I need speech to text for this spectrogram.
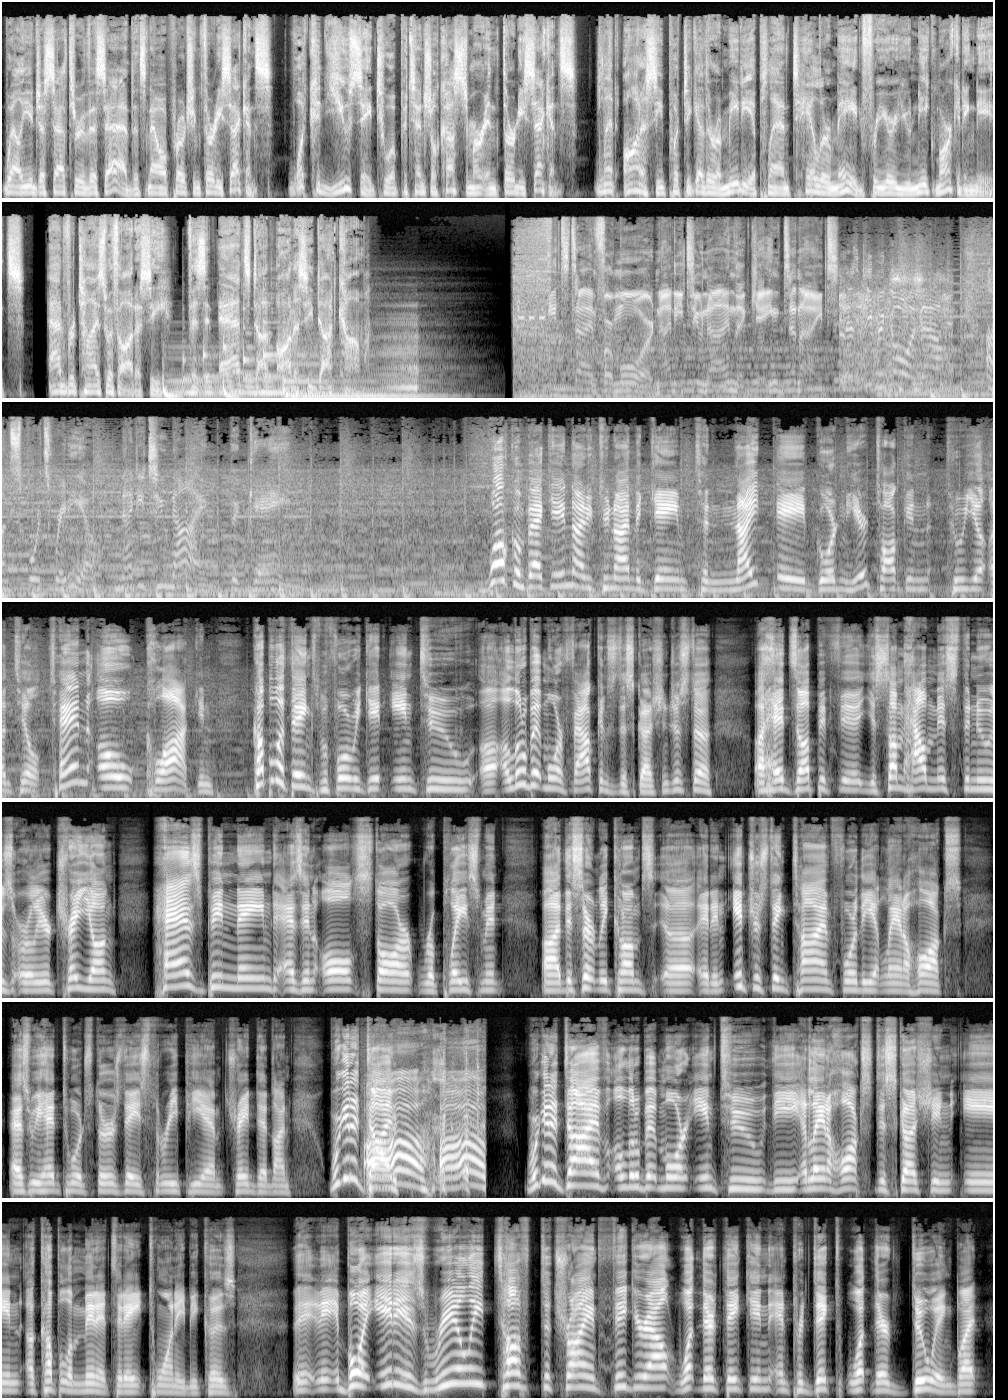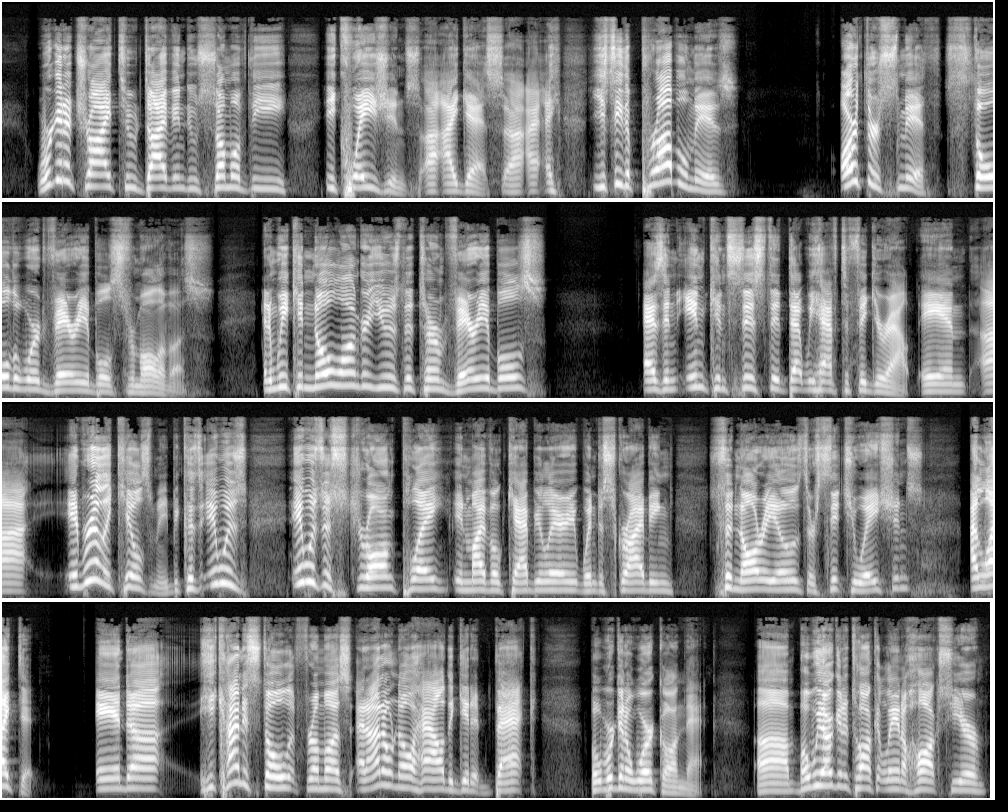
Well, you just sat through this ad that's now approaching 30 seconds. What could you say to a potential customer in 30 seconds? Let Audacy put together a media plan tailor made for your unique marketing needs. Advertise with Audacy. Visit ads.audacy.com. It's time for more 92.9 The Game tonight. Let's keep it going now. On Sports Radio 92.9 The Game. Welcome back in 92.9 The Game tonight. Abe Gordon here talking to you until 10 o'clock. And a couple of things before we get into uh, a little bit more Falcons discussion. Just a, a heads up if uh, you somehow missed the news earlier, Trae Young has been named as an all star replacement. Uh, this certainly comes uh, at an interesting time for the Atlanta Hawks as we head towards Thursday's 3 p.m. trade deadline. We're going to dive. Oh, oh. We're going to dive a little bit more into the Atlanta Hawks discussion in a couple of minutes at 8:20 because eh, eh, boy, it is really tough to try and figure out what they're thinking and predict what they're doing, but we're going to try to dive into some of the equations, I guess. Uh, you see the problem is Arthur Smith stole the word variables from all of us and we can no longer use the term variables as an inconsistent that we have to figure out. And uh, it really kills me because it was it was a strong play in my vocabulary when describing scenarios or situations. I liked it, and uh, he kind of stole it from us, and I don't know how to get it back, but we're going to work on that. Um, but we are going to talk Atlanta Hawks here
